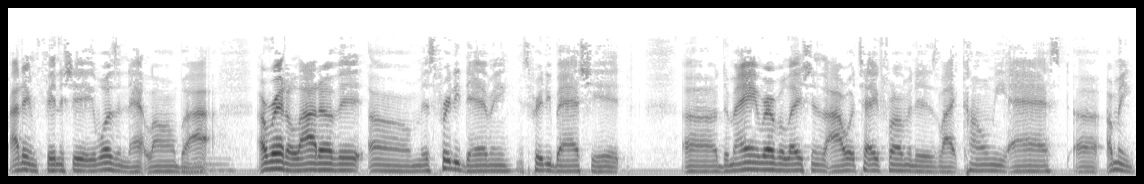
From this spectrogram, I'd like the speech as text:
I didn't finish it. It wasn't that long but i i read a lot of it. Um it's pretty damning. It's pretty bad shit. Uh the main revelations i would take from it is like comey asked uh i mean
